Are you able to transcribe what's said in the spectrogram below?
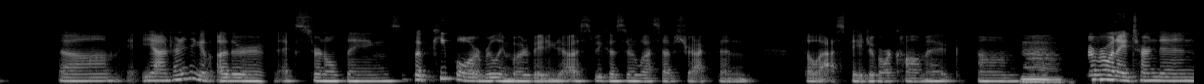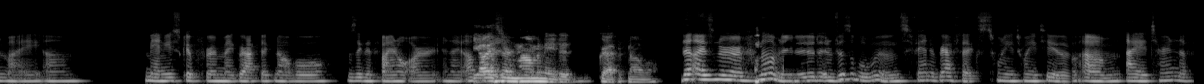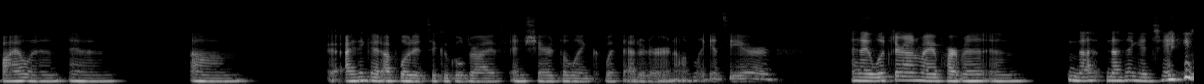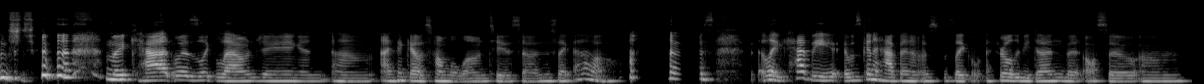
Um, yeah, I'm trying to think of other external things, but people are really motivating to us because they're less abstract than the last page of our comic. Um, mm. Remember when I turned in my um, manuscript for my graphic novel? It was like the final art, and I the Eisner nominated graphic novel. The Eisner nominated Invisible Wounds, Fantagraphics 2022. Um, I turned the file in, and um, I think I'd uploaded to Google Drive and shared the link with the editor, and I was like, "It's here." And I looked around my apartment, and no, nothing had changed. my cat was like lounging and um, I think I was home alone too. So I was just like, oh, I was like happy it was gonna happen. It was, it was like a thrill to be done, but also um,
